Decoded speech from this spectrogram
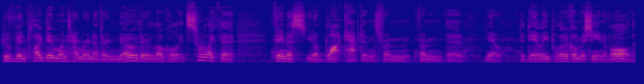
who've been plugged in one time or another, know their local. It's sort of like the famous, you know, block captains from from the you know the daily political machine of old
